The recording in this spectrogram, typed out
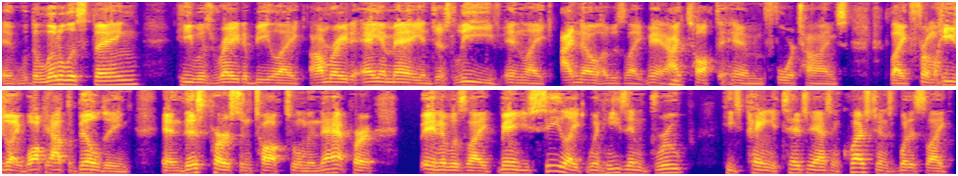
it, the littlest thing he was ready to be like, I'm ready to AMA and just leave. And like, I know it was like, man, I talked to him four times, like from he's like walking out the building, and this person talked to him, and that part, and it was like, man, you see, like when he's in group, he's paying attention, asking questions, but it's like,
